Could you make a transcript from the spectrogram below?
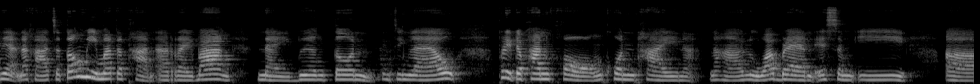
เนี่ยนะคะ จะต้องมีมาตรฐานอะไรบ้างในเบื้องต้น จริงๆแล้ว ผลิตภัณฑ์ของคนไทยน่ะนะคะ หรือว่าแบรนด์ SME อ่า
